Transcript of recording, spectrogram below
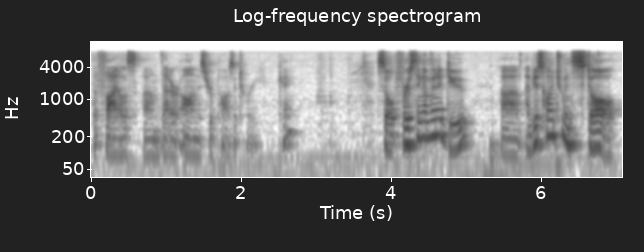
the files um, that are on this repository. Okay. So first thing I'm going to do, uh, I'm just going to install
